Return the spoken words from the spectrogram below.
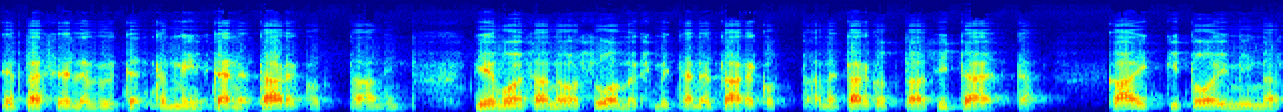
epäselvyyttä, että mitä ne tarkoittaa. Niin minä voin sanoa suomeksi, mitä ne tarkoittaa. Ne tarkoittaa sitä, että kaikki toiminnat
